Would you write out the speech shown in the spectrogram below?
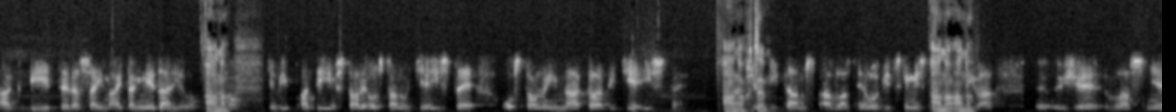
ak by teda sa im aj tak nedarilo. Áno. Tie výplaty im stále ostanú tie isté, ostanú im náklady tie isté. Áno, chcem... pýtam sa vlastne logickými stanoviska, že vlastne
